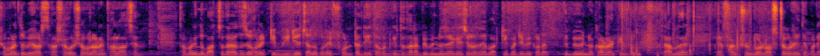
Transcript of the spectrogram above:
সম্মানিত ভিউয়ার্স আশা করি সকলে অনেক ভালো আছেন। তো আমরা কিন্তু বাচ্চাদের হাতে যখন একটি ভিডিও চালু করে ফোনটা দিই, তখন কিন্তু তারা বিভিন্ন জায়গায় চলে যায় বা টিপা টিপি করে। তো বিভিন্ন কারণে কিন্তু তারা আমাদের ফাংশনগুলো নষ্ট করে দিতে পারে।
